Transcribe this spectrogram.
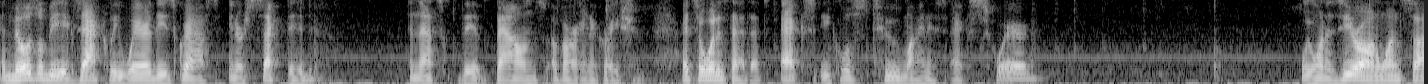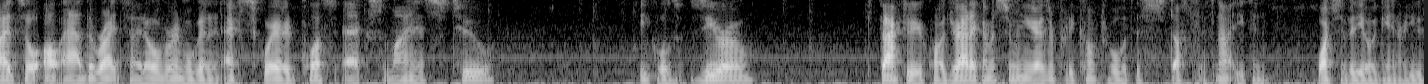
and those will be exactly where these graphs intersected, and that's the bounds of our integration. Right? So what is that? That's x equals 2 minus x squared we want a 0 on one side, so I'll add the right side over, and we'll get an x squared plus x minus 2 equals 0. Factor your quadratic. I'm assuming you guys are pretty comfortable with this stuff. If not, you can watch the video again or you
